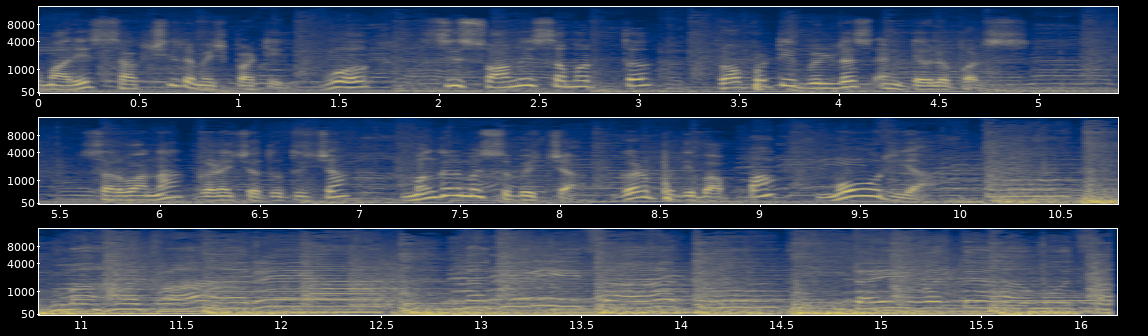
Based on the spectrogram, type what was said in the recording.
कुमारी साक्षी रमेश पाटील व Shri Swami Samarth property builders and developers. सर्वांना गणेश चतुर्थीच्या मंगलमय शुभेच्छा. गणपती बाप्पा मोर्या. महाद्वारया नगरी सा तु दैवतमुता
